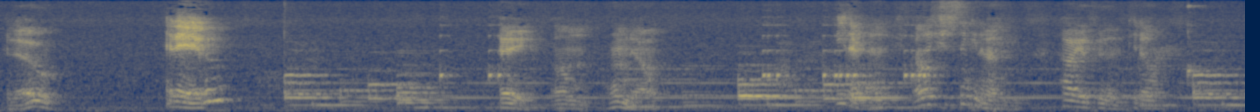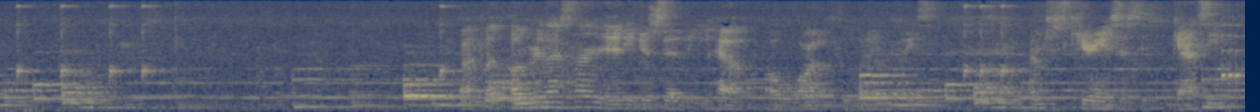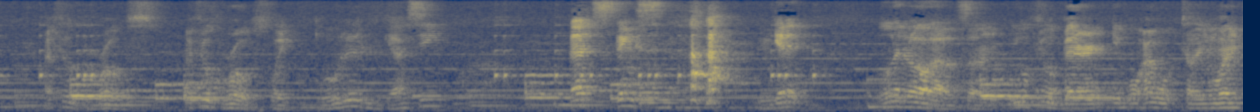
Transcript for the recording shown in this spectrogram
Hello? Hello? Hey, um, home now. Hey there, Nick. I was just thinking about you. How are you feeling, kiddo? I put hungry last time, and you just said that you have a lot of food in your place. I'm just curious as to gassy. I feel gross. I feel gross, like bloated and gassy. That stinks. Get it? Let it all out, son. You'll feel better. It won't, I won't tell anyone.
